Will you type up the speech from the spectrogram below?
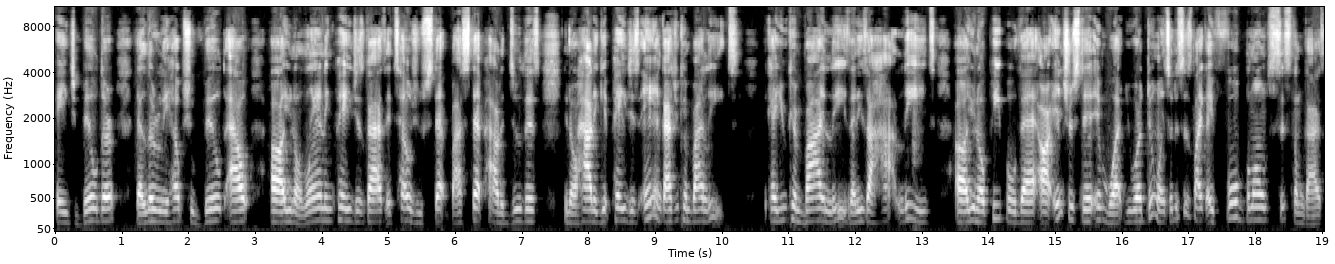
page builder that literally helps you build out uh, you know, landing pages, guys. It tells you step by step how to do this, you know, how to get pages. And, guys, you can buy leads. Okay, you can buy leads. Now, these are hot leads, uh, you know, people that are interested in what you are doing. So, this is like a full blown system, guys.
